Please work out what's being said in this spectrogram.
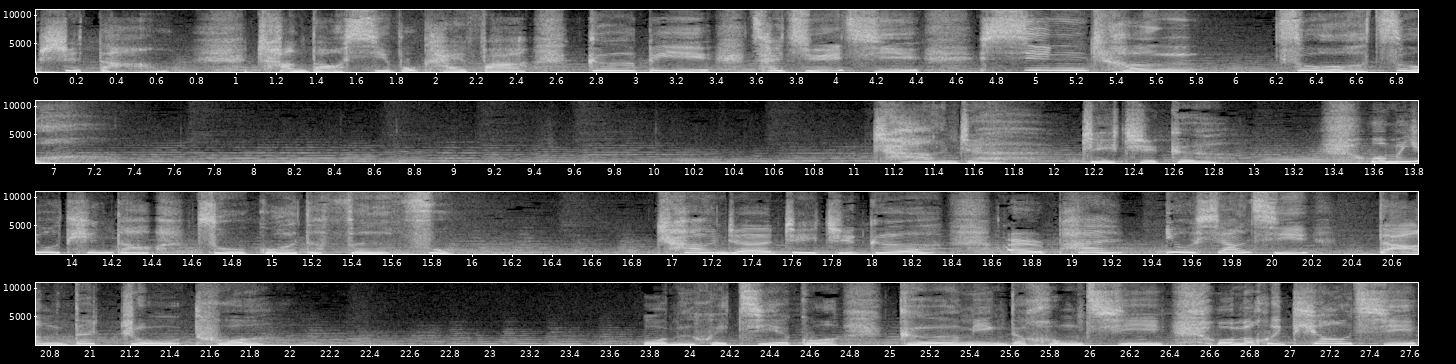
是党倡导西部开发，戈壁才崛起新城座座。唱着这支歌，我们又听到祖国的吩咐；唱着这支歌，耳畔又响起党的嘱托。我们会接过革命的红旗，我们会挑起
